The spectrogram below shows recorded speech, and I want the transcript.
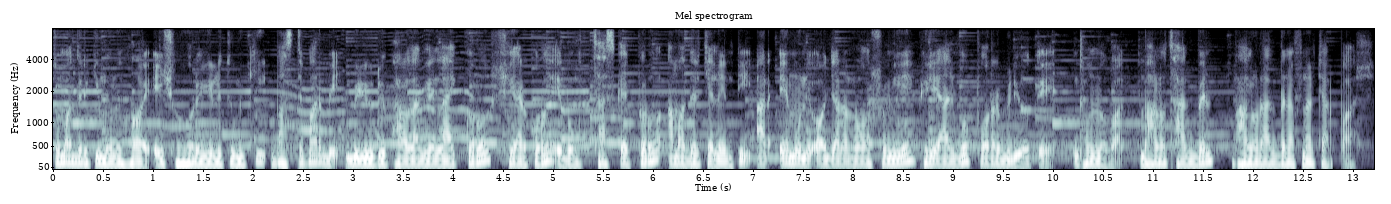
তোমাদের কি মনে হয়, এই শহরে গেলে তুমি কি বাঁচতে পারবে? ভিডিওটি ভালো লাগলে লাইক করো শেয়ার করো এবং সাবস্ক্রাইব করো আমাদের চ্যানেলটি। আর এমনই অজানা রহস্য নিয়ে ফিরে আসব পরের ভিডিওতে। ধন্যবাদ। ভালো থাকবেন, ভালো রাখবেন আপনার চারপাশ।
